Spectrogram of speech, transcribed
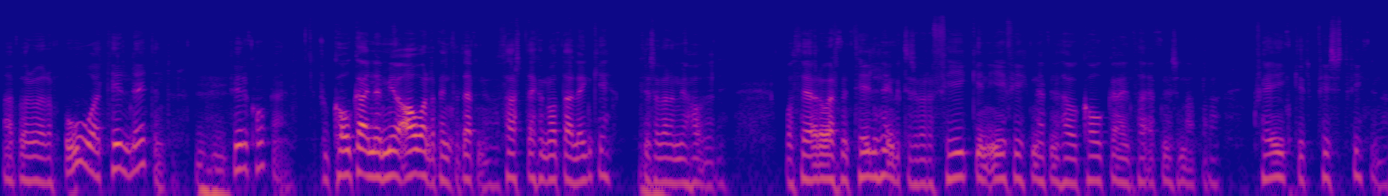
það er bara að vera að búa til neytendur mhm. fyrir kókain Svo kókain er mjög ávarnabindið efni og þarf ekki að nota lengi til þess að vera mjög háðari og þegar þú ert með tilhengu til að vera fíkin í fíknefni þá er kókain það efni sem að bara kveikir fyrst fíknina.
